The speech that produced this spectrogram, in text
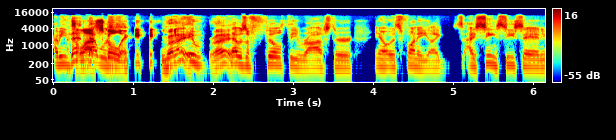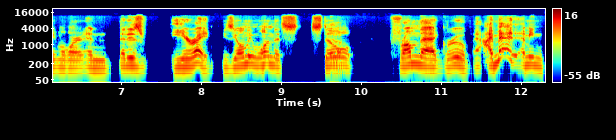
i mean that, a lot that of schooling. Was, right it, right. that was a filthy roster. You know it's funny like i seen Cisse anymore and that is you're right he's the only one that's still yeah. from that group. I met i mean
